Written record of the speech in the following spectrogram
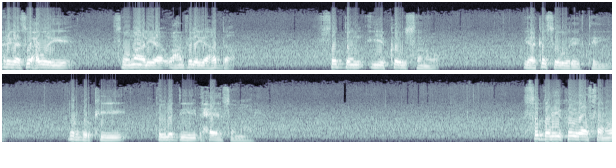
Ereygaas waxa weeye soomaaliya waxaan filayaa hadda soddon iyo kow sano yaa ka soo wareegtay burburkii dowladdii dhexe ee soomaaliya? Soddon iyo kowdaas sano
